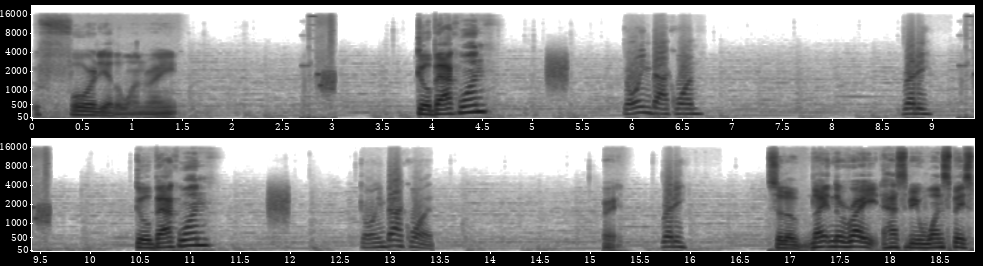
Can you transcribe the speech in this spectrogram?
before the other one, right? Go back one. Going back one. Ready. Go back one. Going back one. Right. Ready. So the knight in the right has to be one space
